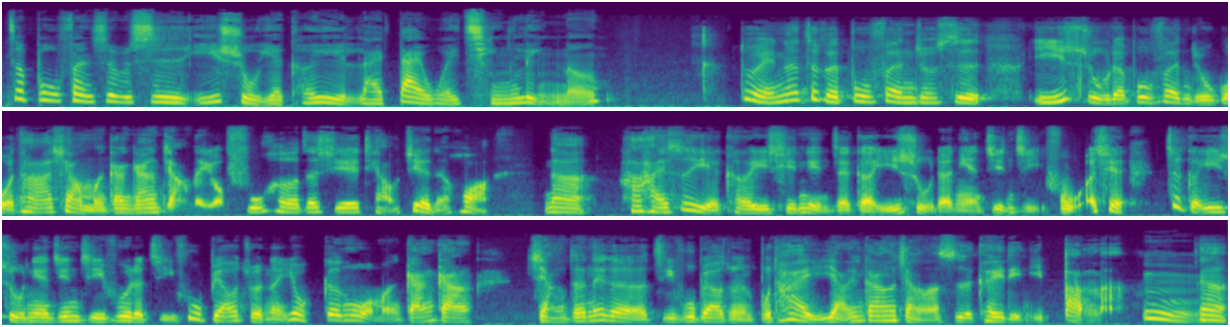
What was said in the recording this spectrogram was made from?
这部分是不是遗属也可以来代为请领呢？对，那这个部分就是遗属的部分，如果他像我们刚刚讲的有符合这些条件的话，那。他还是也可以请领这个遗属的年金给付，而且这个遗属年金给付的给付标准呢，又跟我们刚刚讲的那个给付标准不太一样，因为刚刚讲的是可以领一半嘛。嗯，那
